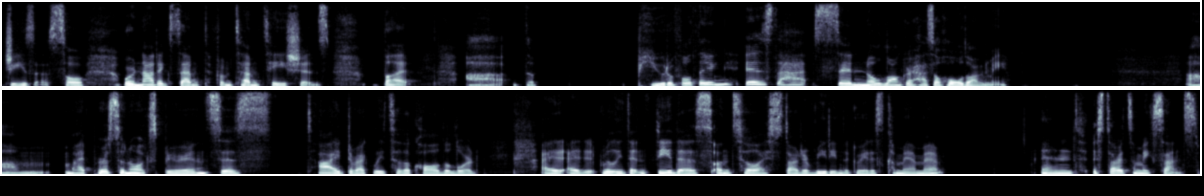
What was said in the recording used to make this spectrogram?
Jesus. So we're not exempt from temptations. But uh, the beautiful thing is that sin no longer has a hold on me. Um, my personal experience is tied directly to the call of the Lord. I, I really didn't see this until I started reading the greatest commandment and it started to make sense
